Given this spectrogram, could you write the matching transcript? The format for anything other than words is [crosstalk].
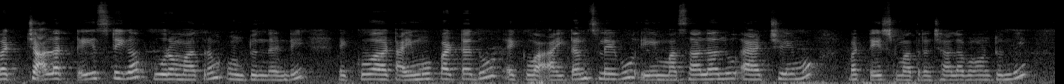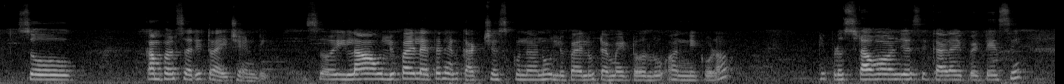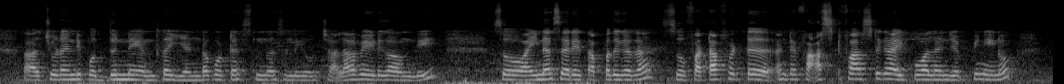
బట్ చాలా టేస్టీగా కూర మాత్రం ఉంటుందండి. ఎక్కువ టైము పట్టదు ఎక్కువ ఐటమ్స్ లేవు ఏం మసాలాలు యాడ్ చేయము బట్ టేస్ట్ మాత్రం చాలా బాగుంటుంది. సో కంపల్సరీ ట్రై చేయండి. సో ఇలా ఉల్లిపాయలు అయితే నేను కట్ చేసుకున్నాను ఉల్లిపాయలు టమాటోలు అన్నీ కూడా. ఇప్పుడు స్టవ్ ఆన్ చేసి కడాయి పెట్టేసి చూడండి పొద్దున్నే ఎంత ఎండ కొట్టేస్తుంది అసలు చాలా వేడిగా ఉంది. సో అయినా సరే తప్పదు కదా. సో ఫటాఫట్ అంటే ఫాస్ట్ ఫాస్ట్గా అయిపోవాలని చెప్పి నేను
